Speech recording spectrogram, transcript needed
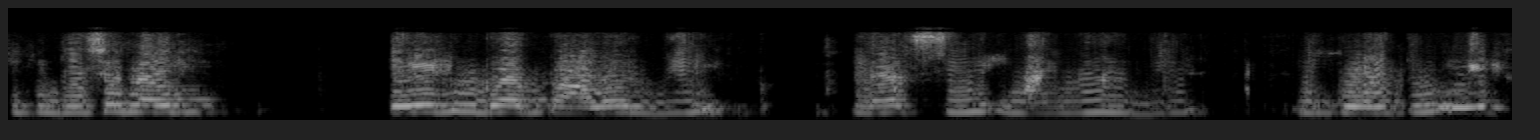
This is like a to the power b plus c minus b equal to 8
